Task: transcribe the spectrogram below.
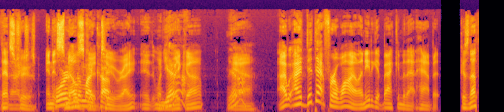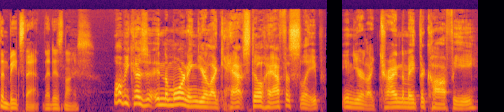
That's true, and it smells it good cup. too, right? It, when you yeah. wake up, yeah. yeah. I, I did that for a while. I need to get back into that habit because nothing beats that. That is nice. Well, because in the morning you're like half, still half asleep and you're like trying to make the coffee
